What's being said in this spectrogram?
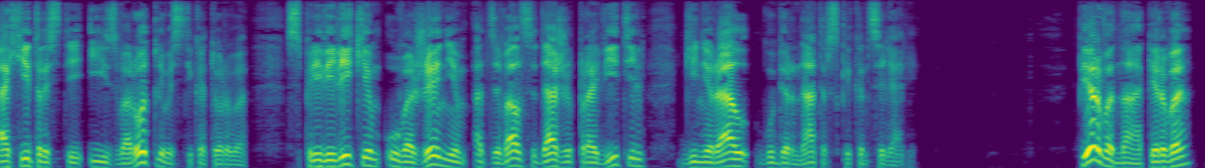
о хитрости и изворотливости которого с превеликим уважением отзывался даже правитель генерал-губернаторской канцелярии. Перво-наперво, —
